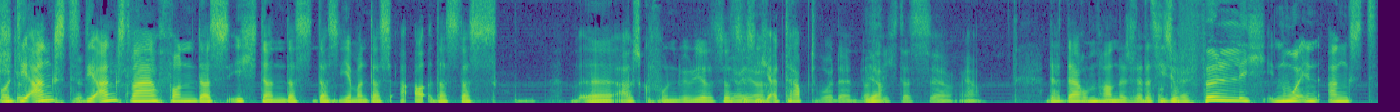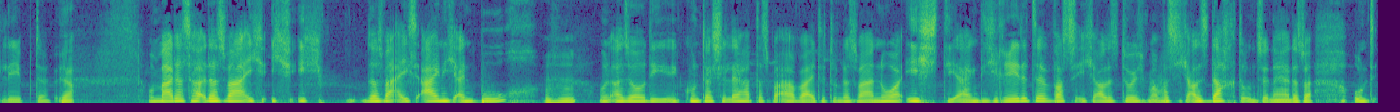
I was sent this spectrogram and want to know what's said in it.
und die Stefan, Angst, ja. die Angst war von, dass ich dann, dass, dass jemand das, dass das äh, ausgefunden wird, dass, dass Ja, ja. ich ertappt wurde, dass ich das, äh, ja. Da, darum handelt es, dass sie so Okay. völlig nur in Angst lebte. Ja. Und mal das, das war ich, ich, ich, das war eigentlich- eigentlich ein Buch. Mhm. Und also die Kunta Scheller hat das bearbeitet und das war nur ich, die eigentlich redete, was ich alles durchmache, was ich alles dachte und so. Naja, das war und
